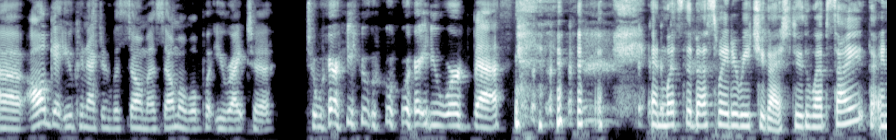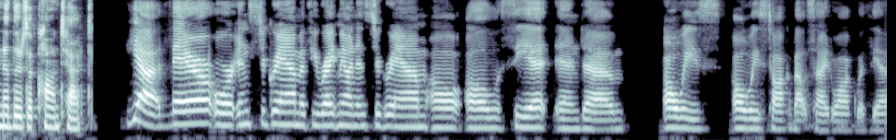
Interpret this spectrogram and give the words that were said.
Uh, I'll get you connected with Soma. Soma will put you right to to where you where you work best. and what's the best way to reach you guys? Through the website? I know there's a contact. yeah, there or Instagram. If you write me on Instagram, I'll I'll see it and um, always always talk about sidewalk with you.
